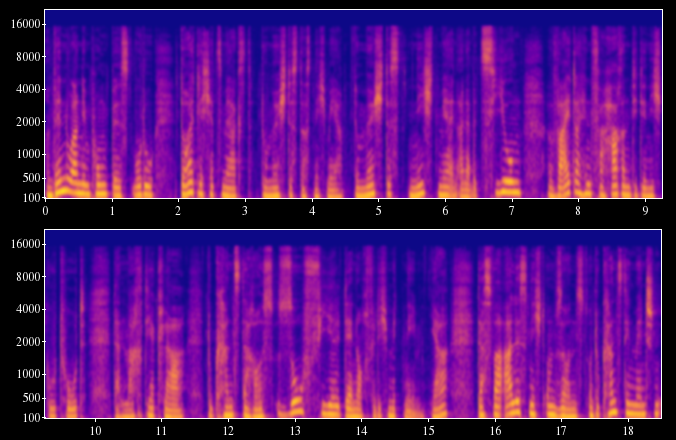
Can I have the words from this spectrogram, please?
Und wenn du an dem Punkt bist, wo du deutlich jetzt merkst, du möchtest das nicht mehr, du möchtest nicht mehr in einer Beziehung weiterhin verharren, die dir nicht gut tut, dann mach dir klar, du kannst daraus so viel dennoch für dich mitnehmen, ja? Das war alles nicht umsonst und du kannst den Menschen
